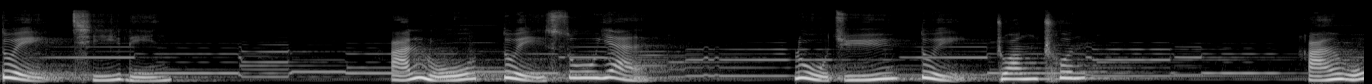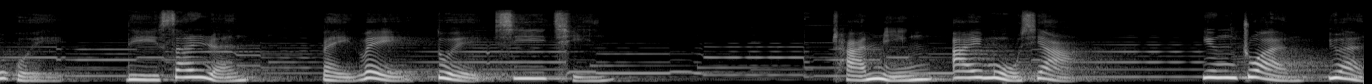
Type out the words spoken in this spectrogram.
对麒麟，寒炉对苏燕，露菊对庄春，韩五鬼，李三人，北魏。对西秦，蝉鸣哀木下，莺啭怨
